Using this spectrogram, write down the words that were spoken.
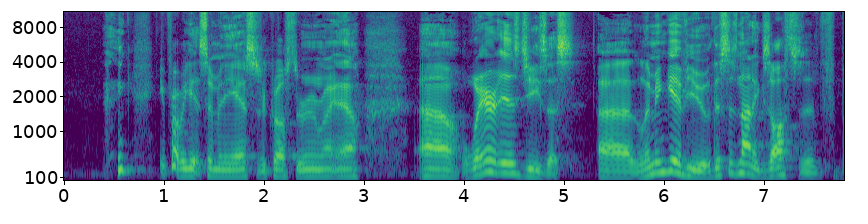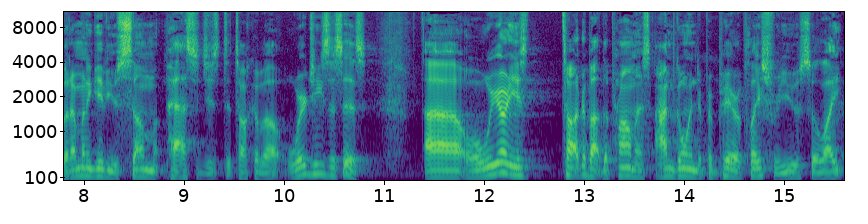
you probably get so many answers across the room right now. Uh, where is Jesus? Uh, let me give you, this is not exhaustive, but I'm going to give you some passages to talk about where Jesus is. Uh, well, we already talked about the promise I'm going to prepare a place for you. So, like,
